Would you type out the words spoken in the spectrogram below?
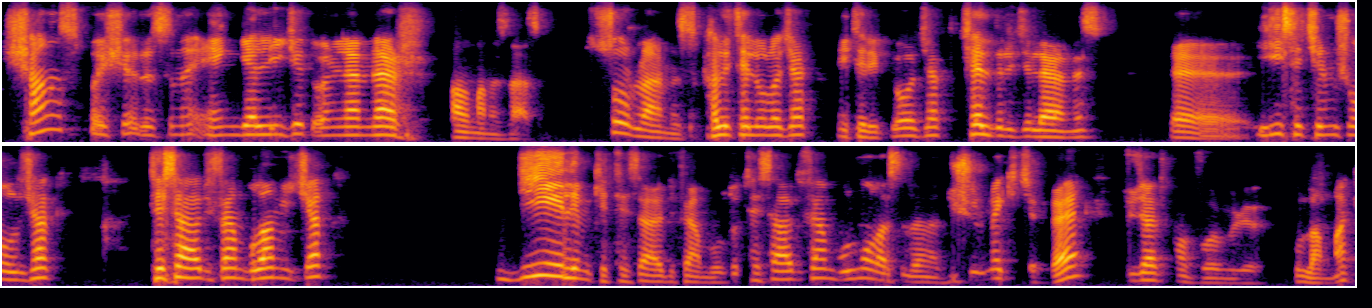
Şans başarısını engelleyecek önlemler almanız lazım. Sorularınız kaliteli olacak, nitelikli olacak, çeldiricileriniz e, iyi seçilmiş olacak, tesadüfen bulamayacak. Diyelim ki tesadüfen buldu. Tesadüfen bulma olasılığını düşürmek için de düzeltme formülü kullanmak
